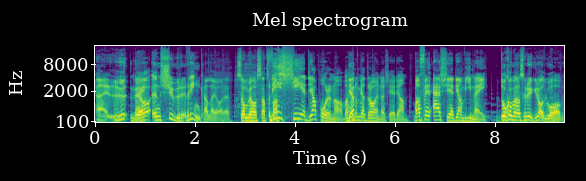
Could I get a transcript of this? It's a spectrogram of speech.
Nej. uh, nej. Ja, en tjurring kallar jag det. Som jag har satt Och det är en fast. kedja på den då. Vad Japp. händer om jag drar den där kedjan? Varför är kedjan vid mig? Då kommer hans ryggrad gå av.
